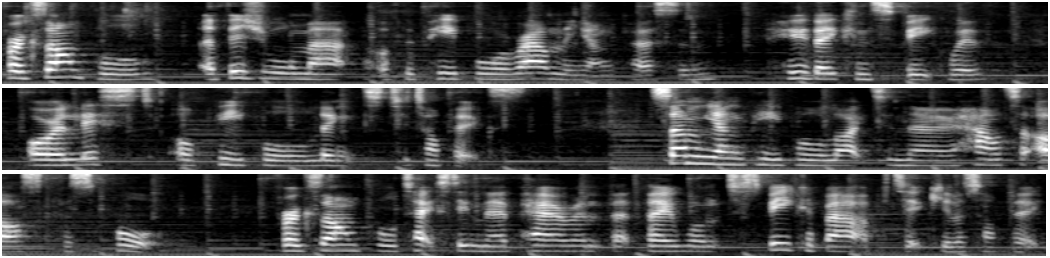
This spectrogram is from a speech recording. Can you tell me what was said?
For example, a visual map of the people around the young person, who they can speak with, or a list of people linked to topics. Some young people like to know how to ask for support. For example, texting their parent that they want to speak about a particular topic.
